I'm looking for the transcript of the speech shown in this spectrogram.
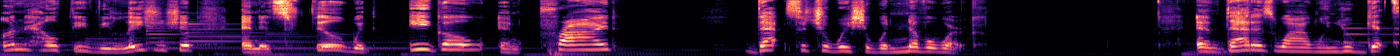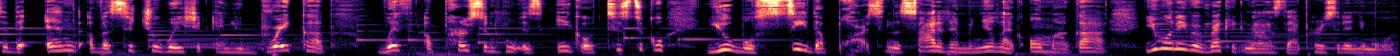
unhealthy relationship and it's filled with ego and pride, that situation would never work. And that is why when you get to the end of a situation and you break up with a person who is egotistical, you will see the parts in the side of them and you're like, oh my God, you won't even recognize that person anymore.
